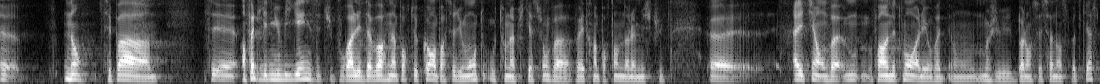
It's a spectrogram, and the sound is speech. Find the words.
euh, non, c'est pas. En fait, les newbie gains, tu pourras les avoir n'importe quand à partir du moment où ton application va, va être importante dans la muscu. Allez, tiens. Enfin, honnêtement, allez, on va, moi, je vais balancer ça dans ce podcast.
